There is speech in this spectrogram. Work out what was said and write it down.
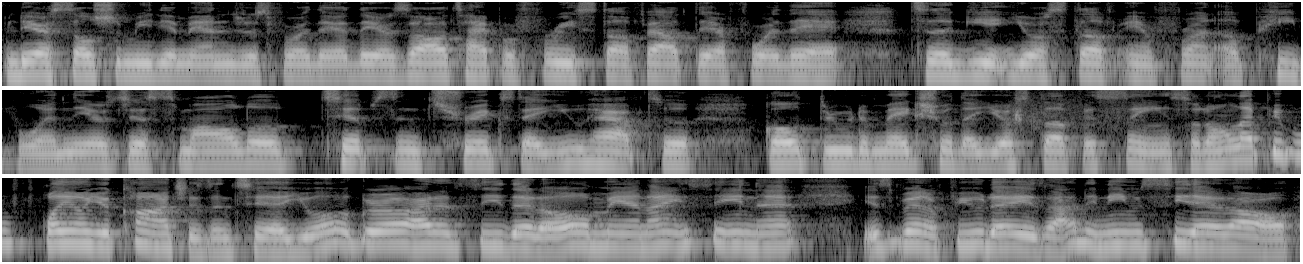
there are social media managers for there there's all type of free stuff out there for that to get your stuff in front of people. And there's just small little tips and tricks that you have to go through to make sure that your stuff is seen. So don't let people play on your conscience and tell you oh girl i didn't see that. Oh man i ain't seen that. It's been a few days. I didn't even see that at all.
